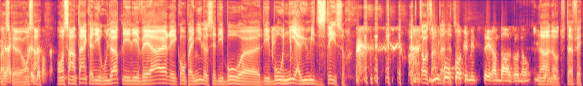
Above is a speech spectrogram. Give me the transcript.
Parce qu'on s'entend que les roulottes, les, les VR et compagnie, là, c'est des beaux, euh, des beaux nids à humidité, ça. Ça, on Il ne faut pas que l'humidité rentre dans ça, non? Il Non, pas. non, tout à fait.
